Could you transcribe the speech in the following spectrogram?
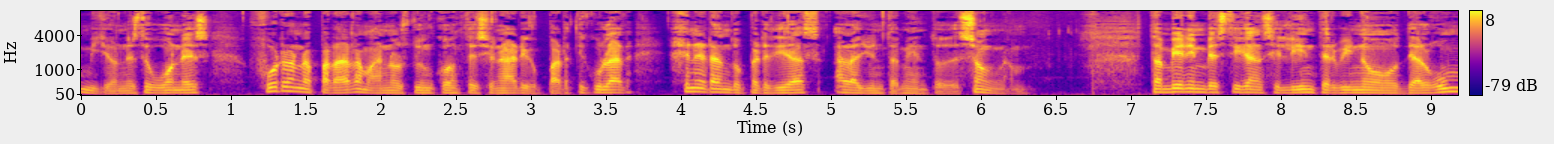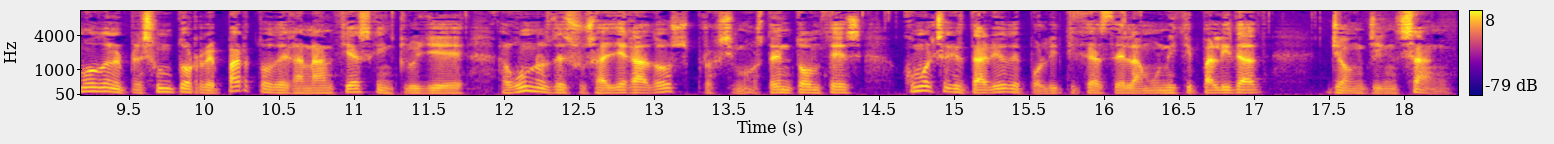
millones de wones fueron a parar a manos de un concesionario particular, generando pérdidas al ayuntamiento de Songnam. También investigan si Lee intervino de algún modo en el presunto reparto de ganancias que incluye algunos de sus allegados próximos de entonces, como el secretario de Políticas de la Municipalidad, Jong Jin-sang.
